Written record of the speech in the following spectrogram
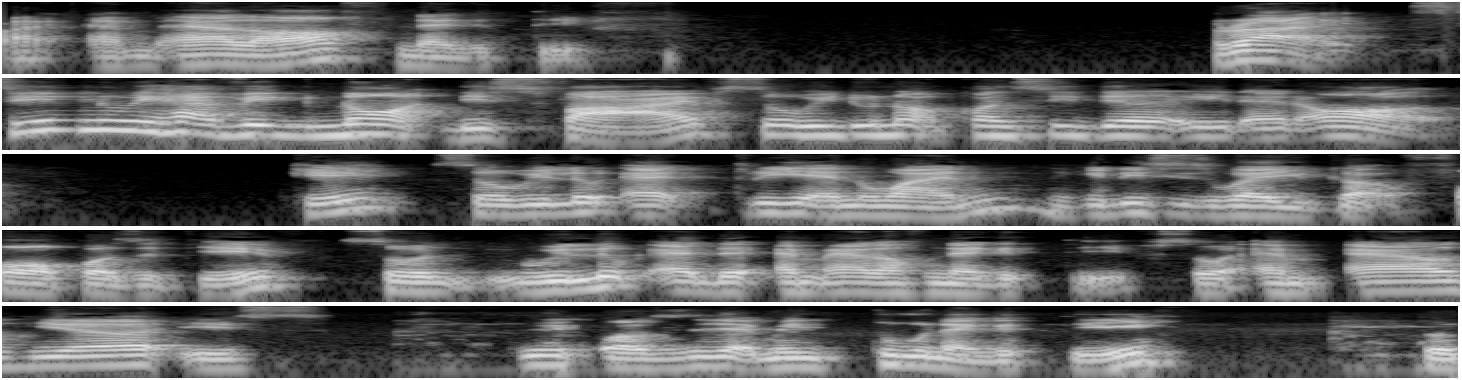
Right, ml of negative. Right, since we have ignored this 5, so we do not consider it at all. Okay, so we look at 3 and 1. Okay, this is where you got 4 positive. So we look at the ml of negative. So ml here is 3 positive, that means 2 negative. So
